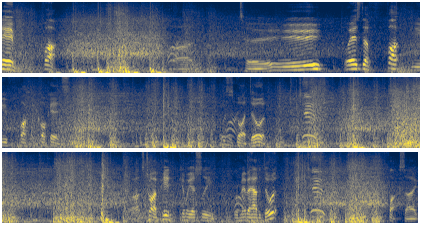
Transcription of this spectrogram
him. Fuck. One, two. Where's the fuck you fucking cockheads? This guy doing? Alright, let's try a pin. Can we actually remember how to do it? Fuck's sake.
